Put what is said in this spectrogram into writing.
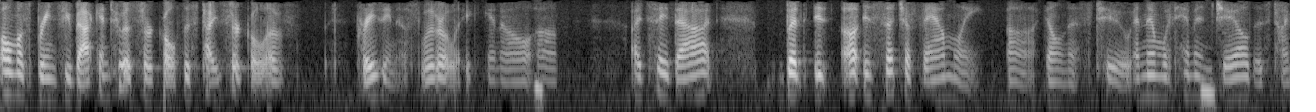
almost brings you back into a circle, this tight circle of craziness, literally. You know, um, I'd say that, but it uh, is such a family uh, illness too. And then with him in jail this time,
